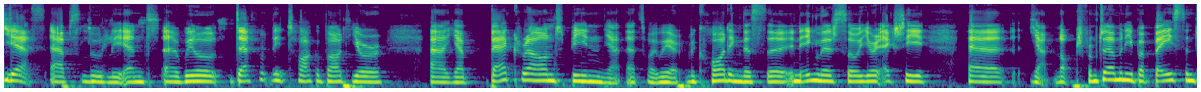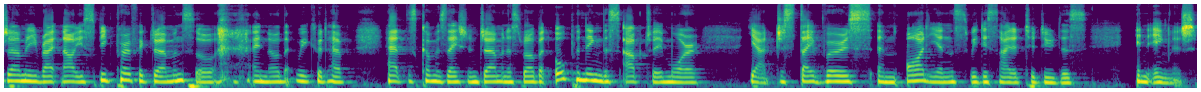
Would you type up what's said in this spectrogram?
Yes, absolutely, and uh, we'll definitely talk about your uh, yeah background being yeah that's why we're recording this uh, in english. So you're actually uh, yeah not from germany but based in germany right now. You speak perfect german so i know that we could have had this conversation in german as well. But opening this up to a more yeah just diverse um, audience we decided to do this in english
